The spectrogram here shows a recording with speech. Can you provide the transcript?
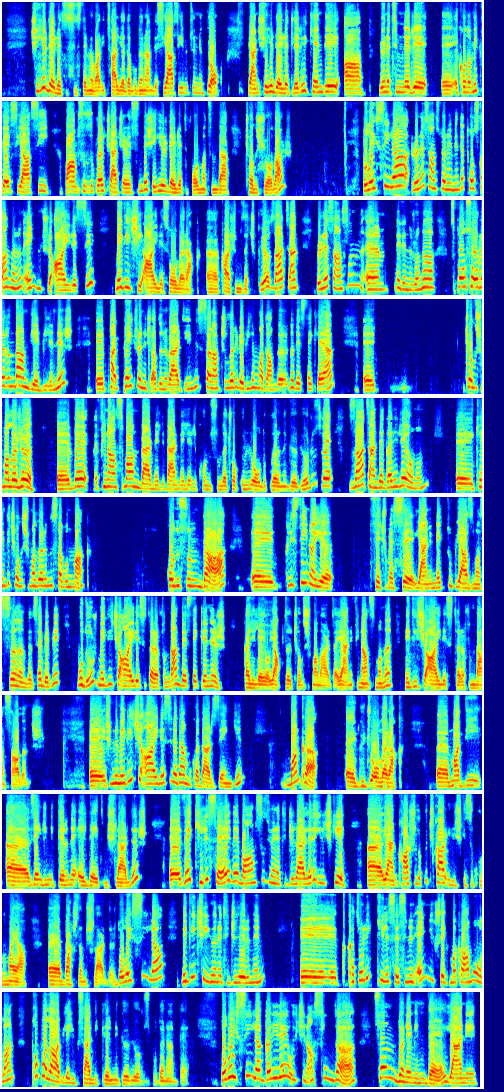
Şehir devleti sistemi var İtalya'da bu dönemde. Siyasi bütünlük yok. Yani şehir devletleri kendi a, yönetimleri e, ekonomik ve siyasi bağımsızlıkları çerçevesinde şehir devleti formatında çalışıyorlar. Dolayısıyla Rönesans döneminde Toskana'nın en güçlü ailesi Medici ailesi olarak e, karşımıza çıkıyor. Zaten Rönesans'ın e, ne denir ona sponsorlarından diye bilinir. E, patronage adını verdiğimiz sanatçıları ve bilim adamlarını destekleyen e, çalışmaları e, ve finansman vermeli vermeleri konusunda çok ünlü olduklarını görüyoruz ve zaten de Galileo'nun e, kendi çalışmalarını savunmak konusunda e, Christina'yı seçmesi yani mektup yazmasının sebebi budur. Medici ailesi tarafından desteklenir Galileo yaptığı çalışmalarda yani finansmanı Medici ailesi tarafından sağlanır. Ee, şimdi Medici ailesi neden bu kadar zengin? Banka e, gücü olarak e, maddi e, zenginliklerini elde etmişlerdir. E, ve kilise ve bağımsız yöneticilerle ilişki e, yani karşılıklı çıkar ilişkisi kurmaya e, başlamışlardır. Dolayısıyla Medici yöneticilerinin e, Katolik kilisesinin en yüksek makamı olan papalığa bile yükseldiklerini görüyoruz bu dönemde. Dolayısıyla Galileo için aslında son döneminde yani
